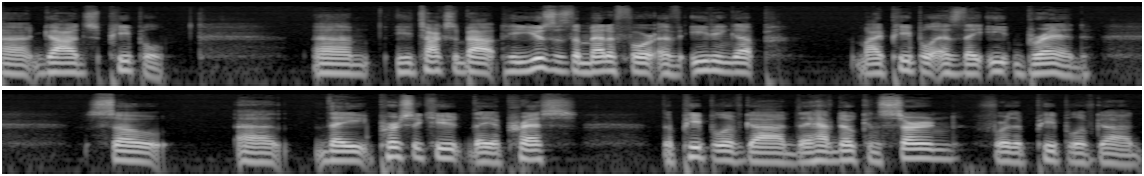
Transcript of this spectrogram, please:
uh, God's people. Um, he talks about, he uses the metaphor of eating up my people as they eat bread. So uh, they persecute, they oppress the people of God, they have no concern for the people of God.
